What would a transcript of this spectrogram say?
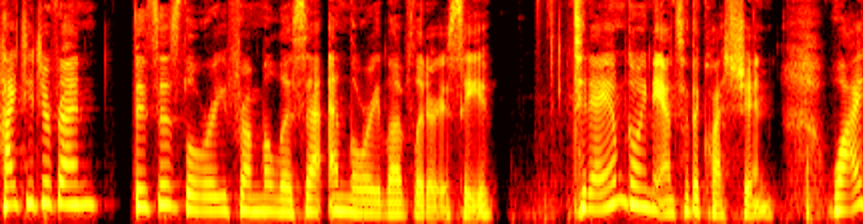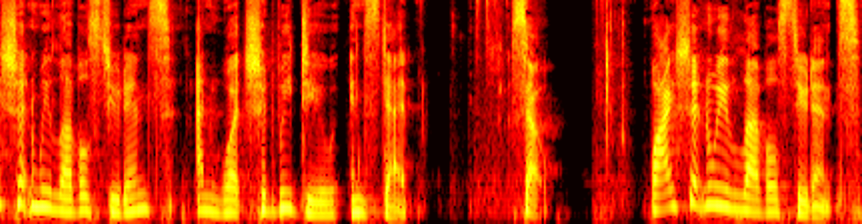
Hi, teacher friend. This is Lori from Melissa and Lori Love Literacy. Today I'm going to answer the question why shouldn't we level students and what should we do instead? So, why shouldn't we level students?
